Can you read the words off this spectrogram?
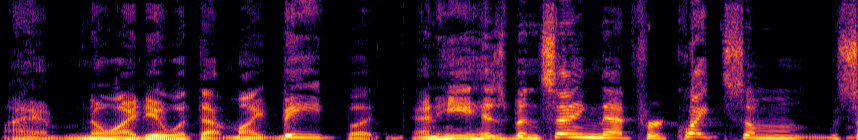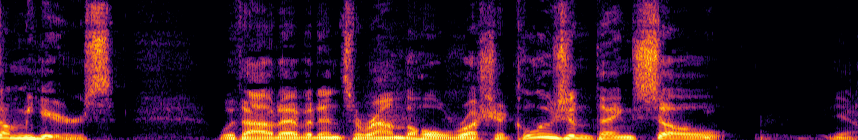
I have no idea what that might be, but and he has been saying that for quite some some years without evidence around the whole Russia collusion thing. So, you know.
